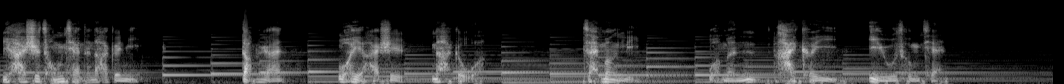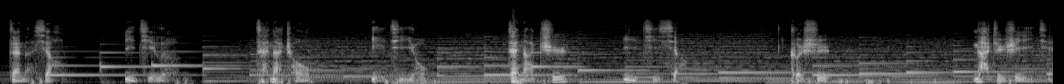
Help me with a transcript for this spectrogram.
你还是从前的那个你，当然，我也还是那个我。在梦里，我们还可以一如从前，在那笑，一起乐；在那愁，一起忧；在那吃，一起想。可是，那只是以前，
